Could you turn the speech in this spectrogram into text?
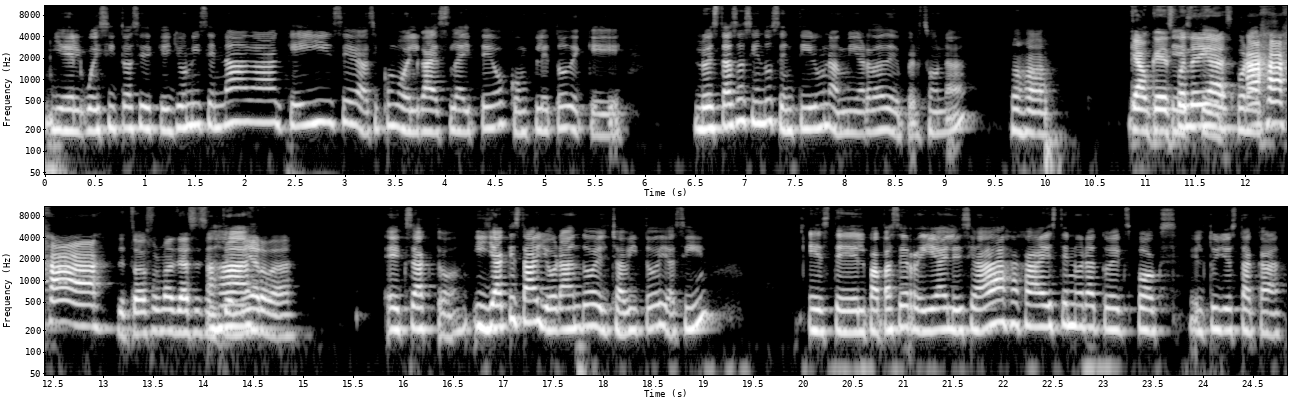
Y el güeycito así de que yo no hice nada, ¿qué hice? Así como el gaslighteo completo de que lo estás haciendo sentir una mierda de persona. Ajá. Que aunque después le Este, digas, por ajaja, de todas formas ya se sintió Ajá. mierda. Exacto. Y ya que estaba llorando el chavito y así, este, el papá se reía y le decía, ah, jaja, este no era tu Xbox, el tuyo está acá.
